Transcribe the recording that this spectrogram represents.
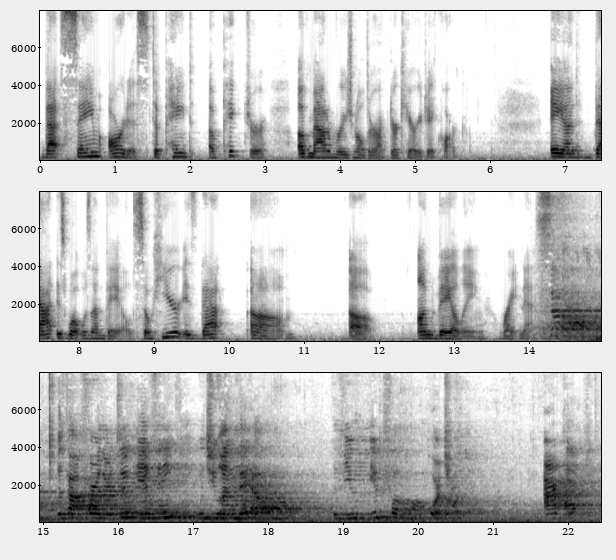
that same artist to paint a picture of Madam Regional Director Carrie J. Clark. And that is what was unveiled. So here is that um, uh, unveiling right now. So, without further ado, Anthony, would you unveil the beautiful portrait, our gift?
